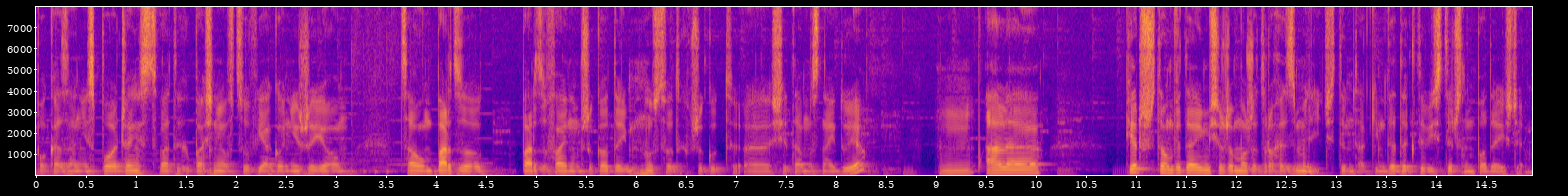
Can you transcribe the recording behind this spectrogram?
pokazanie społeczeństwa tych baśniowców, jak oni żyją. Całą bardzo, bardzo fajną przygodę i mnóstwo tych przygód e, się tam znajduje. Mm, ale pierwszy tom wydaje mi się, że może trochę zmylić tym takim detektywistycznym podejściem.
